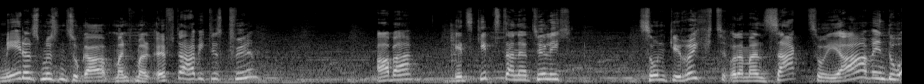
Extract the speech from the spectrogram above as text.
Mädels müssen sogar manchmal öfter, habe ich das Gefühl. Aber jetzt gibt es da natürlich so ein Gerücht oder man sagt so, ja, wenn du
